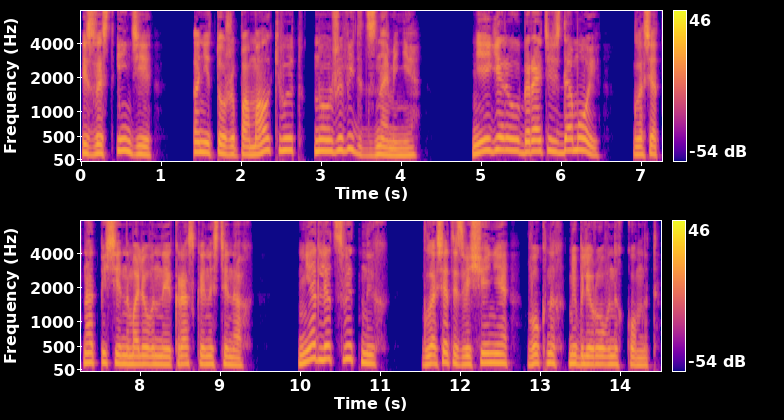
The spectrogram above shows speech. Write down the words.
из Вест-Индии они тоже помалкивают, но он же видит знамение. «Нигеры, убирайтесь домой», — гласят надписи, намалеванные краской на стенах. «Не для цветных», — гласят извещения в окнах меблированных комнат.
